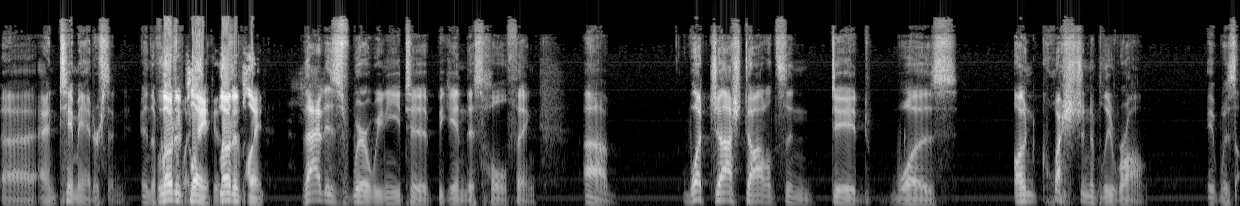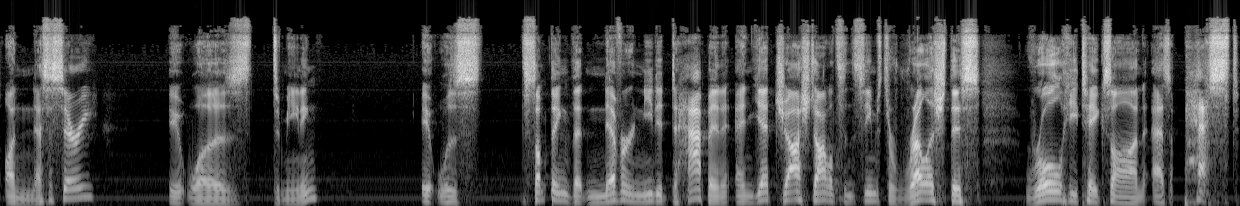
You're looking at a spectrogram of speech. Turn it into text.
uh, and Tim Anderson in the Loaded plate. Loaded plate. That is where we need to begin this whole thing. Um, what Josh Donaldson did was unquestionably wrong. It was unnecessary. It was demeaning. It was something that never needed to happen. And yet, Josh Donaldson seems to relish this role he takes on as a pest.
